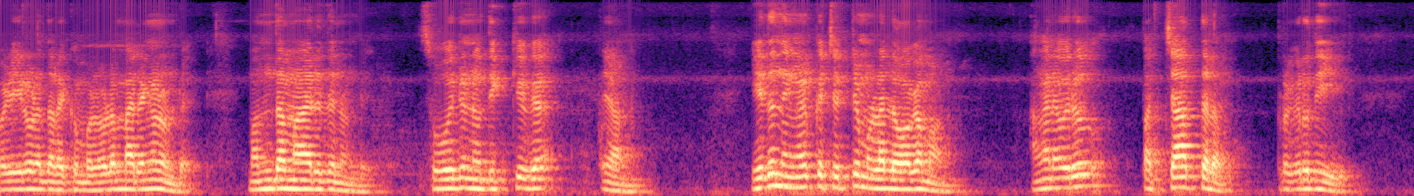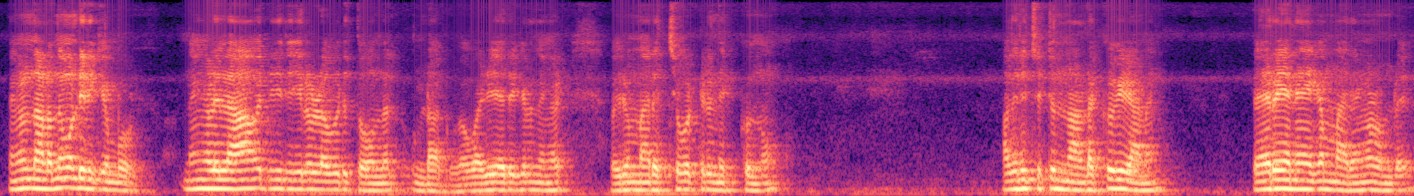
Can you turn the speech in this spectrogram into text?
വഴിയിലൂടെ നടക്കുമ്പോൾ അവിടെ മരങ്ങളുണ്ട് മന്ദമാരുതനുണ്ട്. സൂര്യൻ ഉദിക്കുകയാണ് ഇത് നിങ്ങൾക്ക് ചുറ്റുമുള്ള ലോകമാണ്. അങ്ങനെ ഒരു പശ്ചാത്തലം പ്രകൃതിയിൽ നിങ്ങൾ നടന്നുകൊണ്ടിരിക്കുമ്പോൾ നിങ്ങളിൽ ആ ഒരു രീതിയിലുള്ള ഒരു തോന്നൽ ഉണ്ടാക്കുക. വഴിയരികിൽ നിങ്ങൾ ഒരു മരച്ചുവട്ടിൽ നിൽക്കുന്നു. അതിന് ചുറ്റും നടക്കുകയാണ്. വേറെ അനേകം മരങ്ങളുണ്ട്.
